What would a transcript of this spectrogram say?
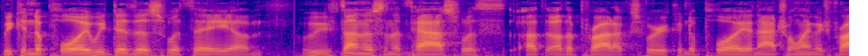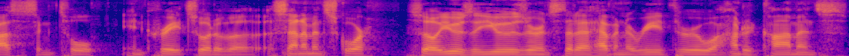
We can deploy. We did this with a. Um, we've done this in the past with other products where you can deploy a natural language processing tool and create sort of a, a sentiment score. So you as a user, instead of having to read through 100 comments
